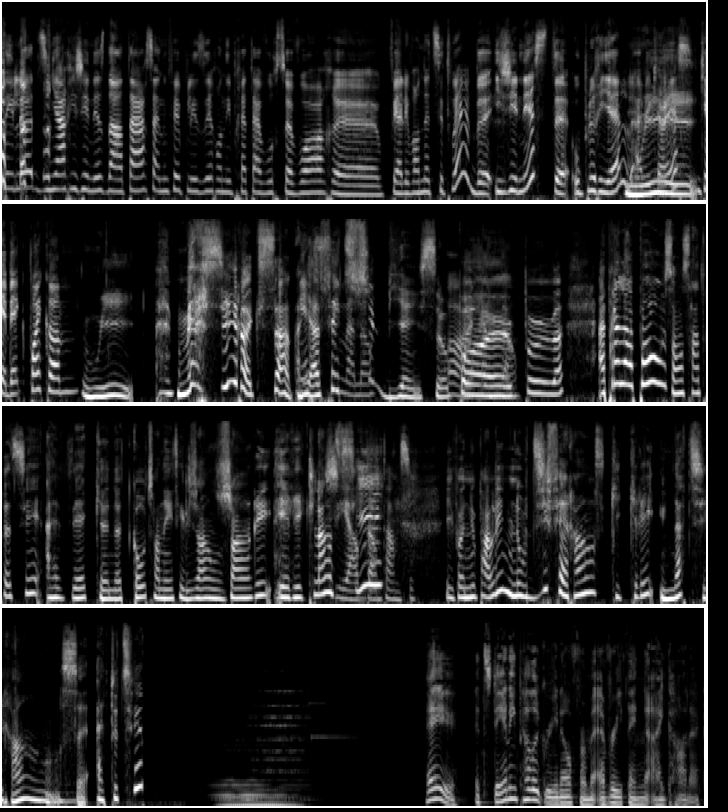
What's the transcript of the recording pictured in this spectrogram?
on est là, Dignard Hygiéniste Dentaire. Ça nous fait plaisir. On est prêt à vous recevoir. Euh, vous pouvez aller voir notre site web, hygiéniste au pluriel, avec un québec.com. Oui. Merci, Roxane. Merci, Il a fait bien ça, oh, pas un peu. Hein? Après la pause, on s'entretient avec notre coach en intelligence genrée, Éric Lantier. J'ai hâte d'entendre ça. Il va nous parler de nos différences qui créent une attirance. À tout de suite. Hey, it's Danny Pellegrino from Everything Iconic.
